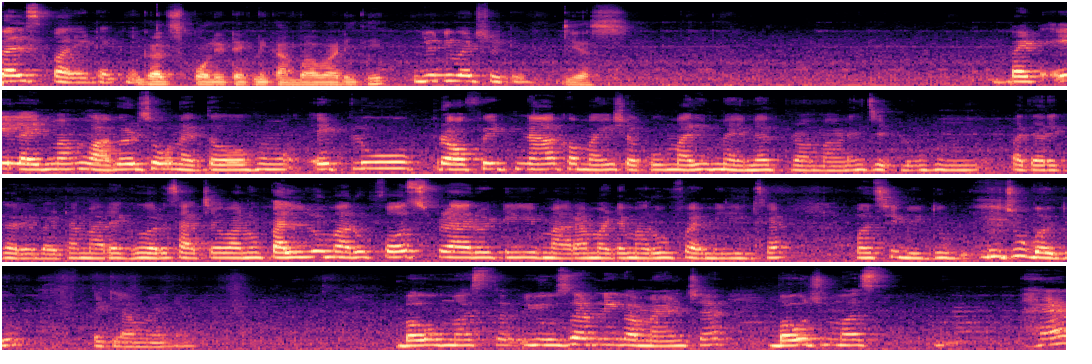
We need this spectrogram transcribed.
ગર્લ્સ પોલિટેકનિક ગર્લ્સ પોલિટેકનિક આંબાવાડીથી? યુનિવર્સિટી યસ બટ એ લાઈનમાં હું આગળ જાઉં ને તો હું એટલું પ્રોફિટ ના કમાઈ શકું મારી મહેનત પ્રમાણે જેટલું હું અત્યારે ઘરે બેઠા. મારે ઘર સાચવવાનું પહેલું મારું ફર્સ્ટ પ્રાયોરિટી મારા માટે મારું ફેમિલી છે. પછી બીજું બીજું બધું એટલા માટે. બહુ મસ્ત યુઝરની કમેન્ટ છે. બહુ જ મસ્ત. હે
